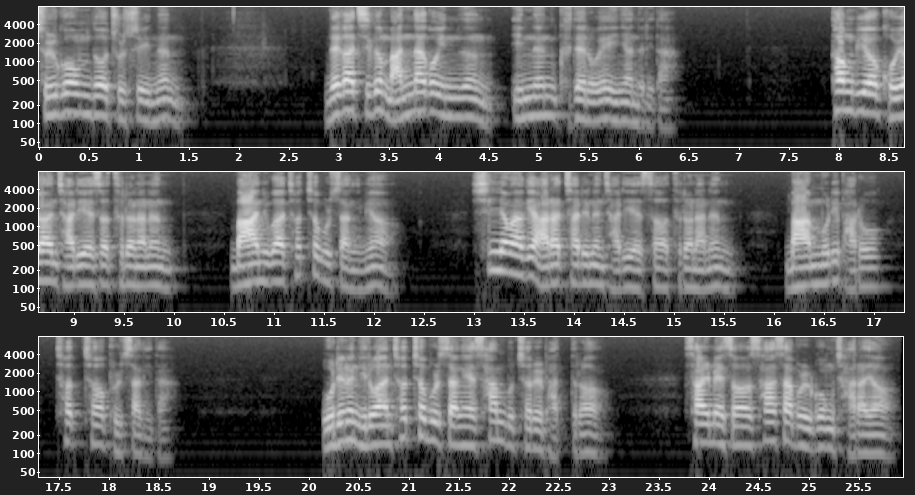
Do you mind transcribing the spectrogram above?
즐거움도 줄 수 있는 내가 지금 만나고 있는 있는 그대로의 인연들이다. 텅 비어 고요한 자리에서 드러나는 만유가 처처불상이며 신령하게 알아차리는 자리에서 드러나는 만물이 바로 처처불상이다. 우리는 이러한 처처불상의 삼부처를 받들어 삶에서 사사불공 잘하여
